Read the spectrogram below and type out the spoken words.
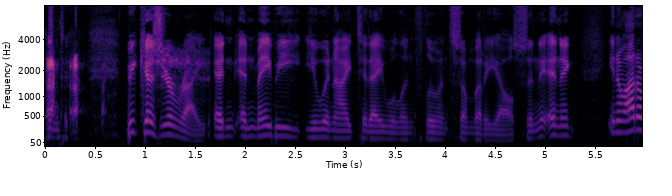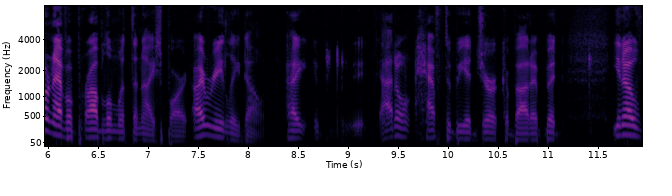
because you're right. And and maybe you and I today will influence somebody else. And and it, you know I don't have a problem with the nice part. I really don't. I I don't have to be a jerk about it. But you know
